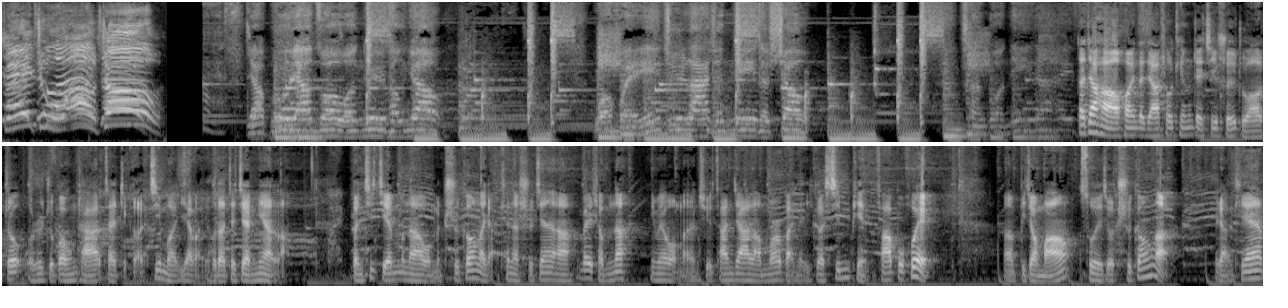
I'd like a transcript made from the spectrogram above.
水煮澳洲。要不要做我女朋友？我会一直拉着你的手，穿过你的黑。大家好，欢迎大家收听这期水煮澳洲，我是主播红茶，在这个寂寞夜晚又和大家见面了。本期节目呢，我们迟更了两天的时间啊，为什么呢？因为我们去参加了墨尔本的一个新品发布会，呃，比较忙，所以就迟更了两天。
